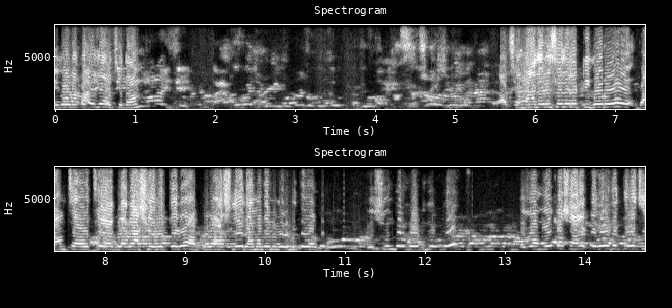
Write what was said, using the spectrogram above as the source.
এই গরুটা কত দেওয়া দাম? আচ্ছা মাঝারি সাইজের একটি গরু, দাম চা হচ্ছে এক লাখ আশি হাজার টাকা। আপনারা আসলে দামাদামি করে নিতে পারবেন। বেশ সুন্দর গরুটি দেখতে। এবং ওই পাশে আরেকটা গরু দেখতে পাচ্ছি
